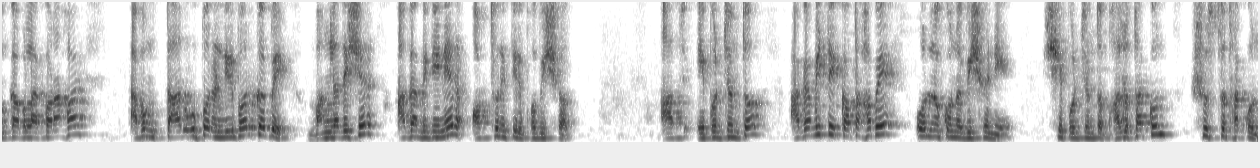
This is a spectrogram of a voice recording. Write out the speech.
মোকাবেলা করা হয় এবং তার উপর নির্ভর করবে বাংলাদেশের আগামী দিনের অর্থনীতির ভবিষ্যৎ। আজ এ পর্যন্ত আগামীতে কথা হবে অন্য কোনো বিষয় নিয়ে। সে পর্যন্ত ভালো থাকুন সুস্থ থাকুন।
